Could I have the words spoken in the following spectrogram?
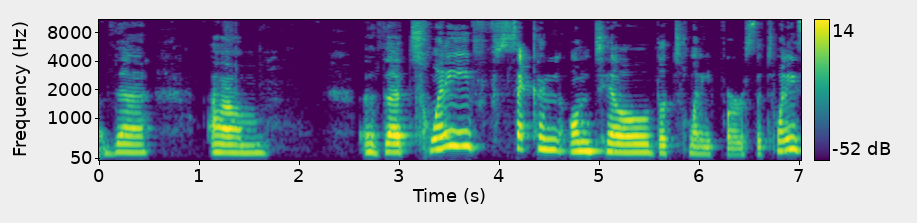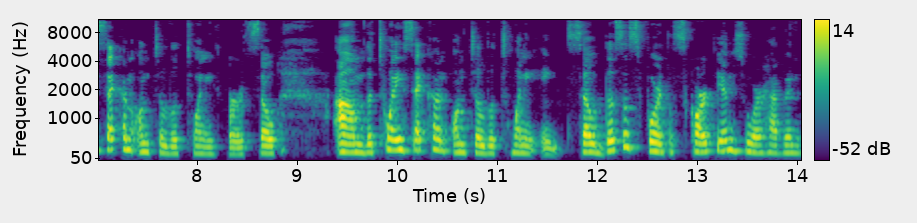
the um, the 22nd until the 21st. The 22nd until the 21st. So um, the 22nd until the 28th. So this is for the Scorpions who are having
